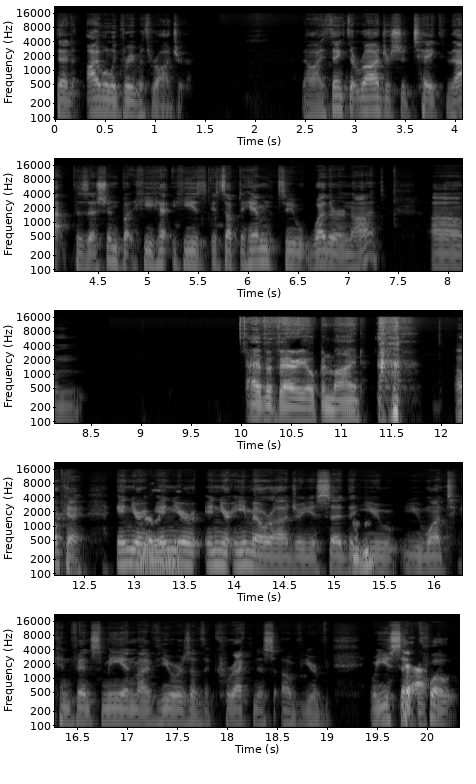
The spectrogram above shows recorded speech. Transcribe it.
then I will agree with Roger. Now, I think that Roger should take that position, but he he's it's up to him to whether or not. Um, I have a very open mind. okay. In your really in your in your email, Roger, you said that mm-hmm. you you want to convince me and my viewers of the correctness of your. Well, you said yeah. quote.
